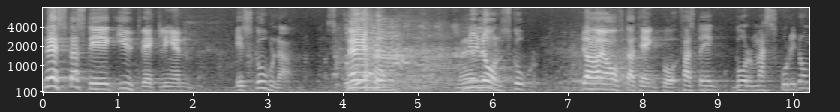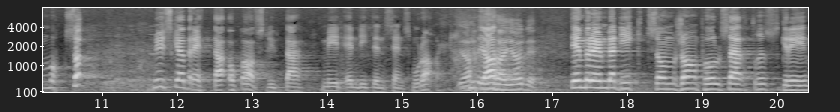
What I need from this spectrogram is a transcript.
Nästa steg i utvecklingen är skorna. Nej, men- nylonskor. Det har jag ofta tänkt på, fast det går maskor i dem också. Nu ska jag berätta och avsluta med en liten sensmoral. Ja, Ja. gör det. Den berömda dikt som Jean-Paul Sartre skrev,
